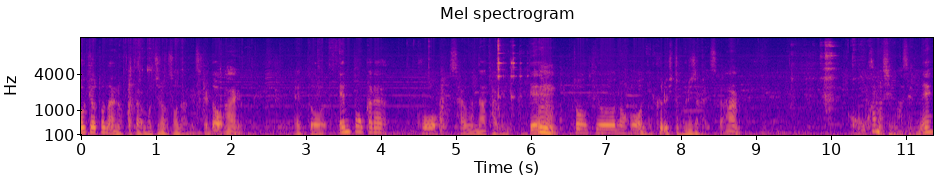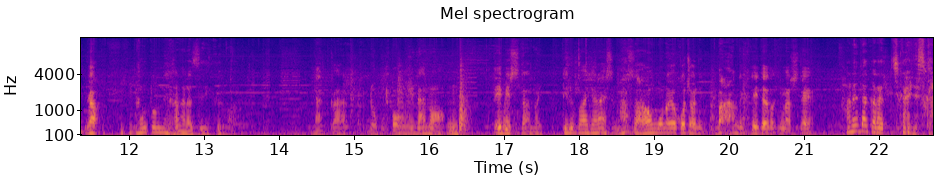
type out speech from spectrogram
東京都内の方はもちろんそうなんですけど、はい。えっと、遠方からこうサウナ旅で、うん。東京の方に来る人もいるじゃないですか、はい。ここかもしれませんね。いや本当にね。必ず行くのは、なんか六本木だの、うん、恵比寿だの行ってる場合じゃないです。まず青物横丁にバーンと来ていただきまして。羽田から近いですか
